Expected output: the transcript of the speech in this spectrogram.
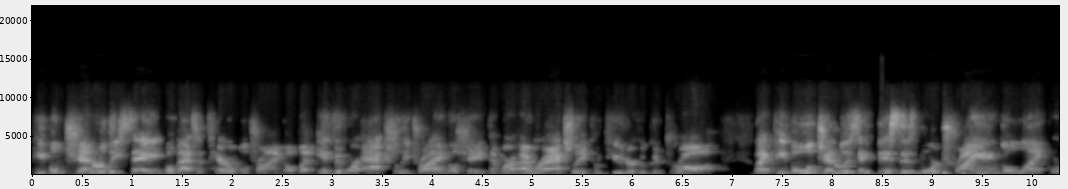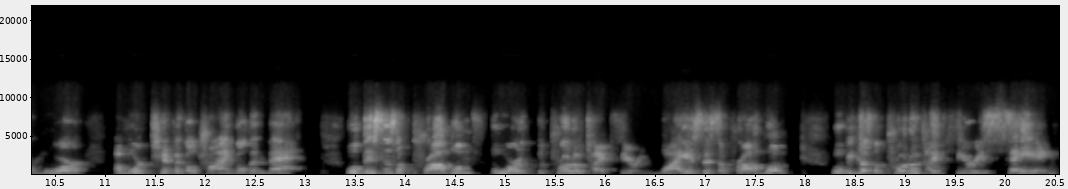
people generally say, well, that's a terrible triangle. But if it were actually triangle shaped and where I were actually a computer who could draw, like people will generally say this is more triangle like or more a more typical triangle than that. Well, this is a problem for the prototype theory. Why is this a problem? Well, because the prototype theory is saying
